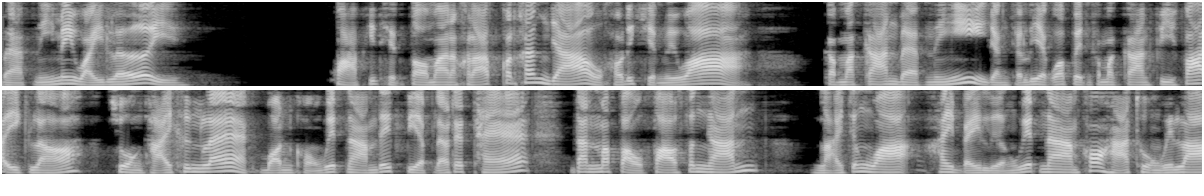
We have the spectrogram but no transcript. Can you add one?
แบบนี้ไม่ไหวเลย ความคิดเห็นต่อมานะครับ ค่อนข้างยาว เขาได้เขียนไว้ว่า กรรมการแบบนี้ยังจะเรียกว่าเป็นกรรมการฟีฟ่าอีกเหรอ ช่วงท้ายครึ่งแรกบอลของเวียดนามได้เปรียบแล้วแท้ๆ ดันมาเป่าฟาวซะงั้น หลายจังหวะให้ใบเหลืองเวียดนามข้อหาถ่วงเวลา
